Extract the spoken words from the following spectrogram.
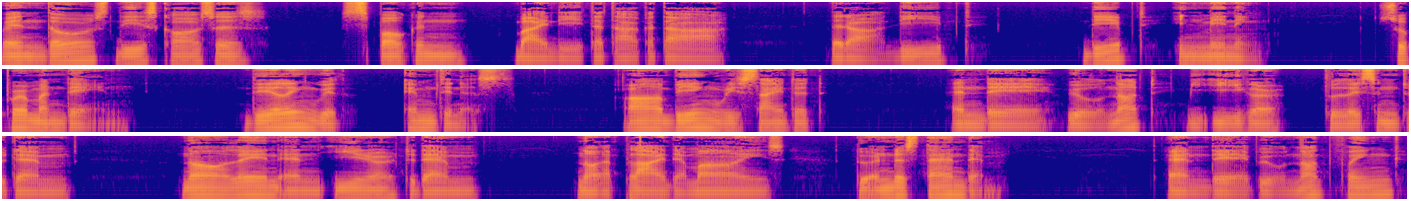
when those discourses spoken by the Tathagata that are deep, deep in meaning, super mundane, dealing with emptiness, are being recited, and they will not be eager to listen to them, nor lend an ear to them, nor apply their minds to understand them. And they will not think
